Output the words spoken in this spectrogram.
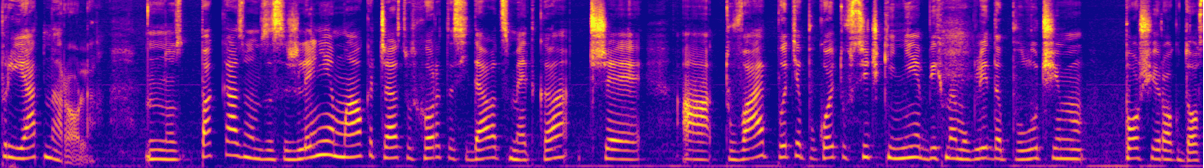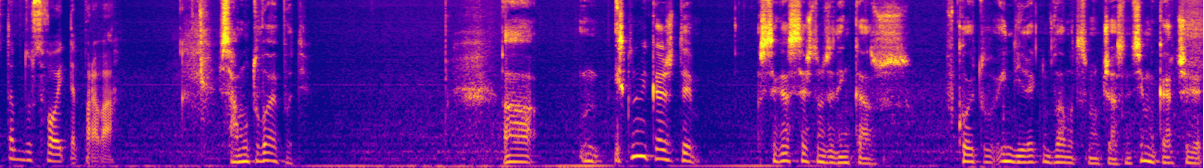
приятна роля. Но пак казвам, за съжаление, малка част от хората си дават сметка, че а, това е пътя, по който всички ние бихме могли да получим по-широк достъп до своите права. Само това е пътя. А, искам да ми кажете, сега се сещам за един казус, в който индиректно двамата сме участници, макар че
